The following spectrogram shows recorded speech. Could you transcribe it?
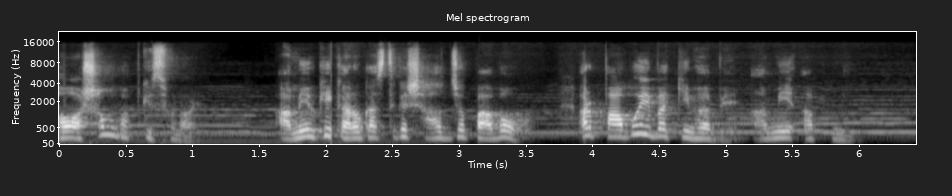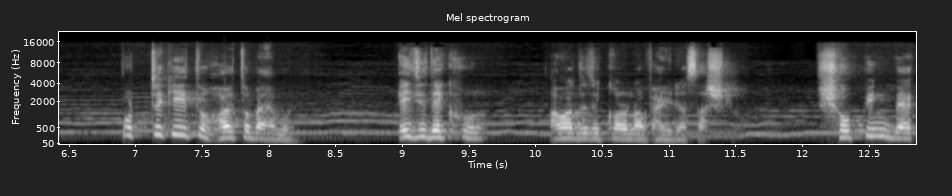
হওয়া অসম্ভব কিছু নয়। আমিও কি কারও কাছ থেকে সাহায্য পাবো? আর পাবোই বা কীভাবে? আমি, আপনি। প্রত্যেকেই তো হয়তো বা এমন। এই যে দেখুন, আমাদের যে করোনা ভাইরাস আসলো। শপিং ব্যাগ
